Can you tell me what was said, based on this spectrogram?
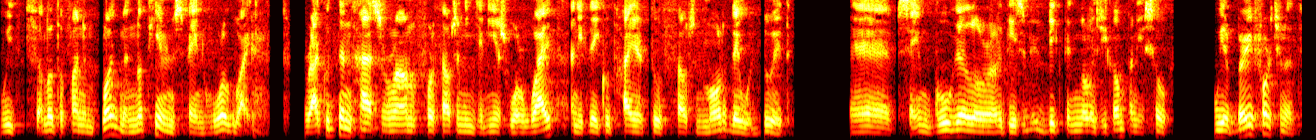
with a lot of unemployment, not here in Spain, worldwide. Rakuten has around 4,000 engineers worldwide, and if they could hire 2,000 more, they would do it. Uh, same Google or these big technology companies. So we are very fortunate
